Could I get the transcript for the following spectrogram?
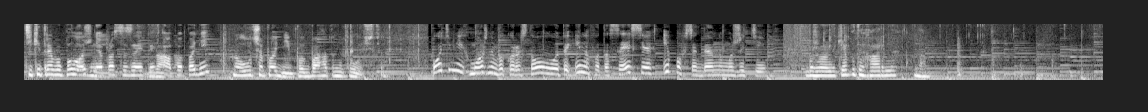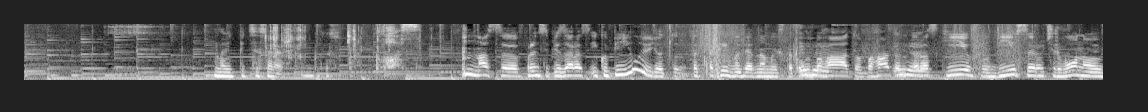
Тільки треба положення одній. просто знайти. Да, а, да. по одній? Ну, лучше по одній, по- багато не вийде. Потім їх можна використовувати і на фотосесіях, і в повсякденному житті. Боже, воно таке буде гарне. Да. Навіть під ці сережки буде супер. Клас. Нас, е, в принципі, зараз і копіюють от так, такий вигляд намиста, коли багато, багато разків, бісеру, червоного,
